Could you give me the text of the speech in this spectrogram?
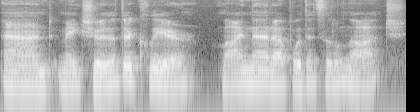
and make sure that they're clear. Line that up with its little notch.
